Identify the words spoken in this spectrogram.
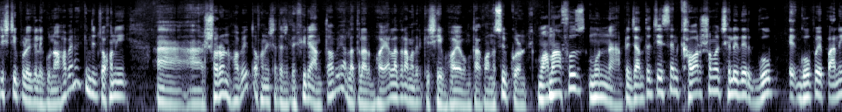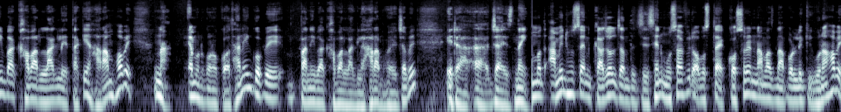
দৃষ্টি পড়ে গেলে গুণা হবে না, কিন্তু যখনই স্মরণ হবে, তখনই সাথে সাথে ফিরে আনতে হবে। আল্লাহ তালার ভয়, আল্লাহ তালা আমাদেরকে সেই ভয় এবং তাকে নসিব করুন। মাহফুজ মুন্না, আপনি জানতে চেয়েছেন, খাওয়ার সময় ছেলেদের গোপ গোপে পানি বা খাবার লাগলে তাকে হারাম হবে? না, এমন কোনো কথা নেই। গোপে পানি বা খাবার লাগলে হারাম হয়ে যাবে। এটা জায়েজ নাই। মোহাম্মদ আমিন হোসেন কাজল জানতে চেয়েছেন, মুসাফির অবস্থায় কসরের নামাজ না পড়লে কি গুণা হবে?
